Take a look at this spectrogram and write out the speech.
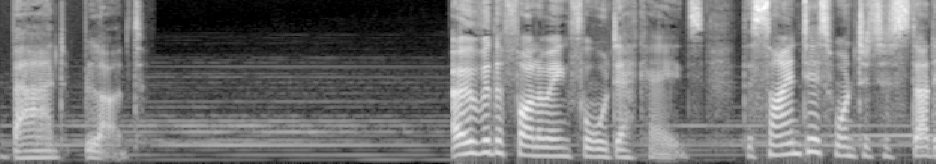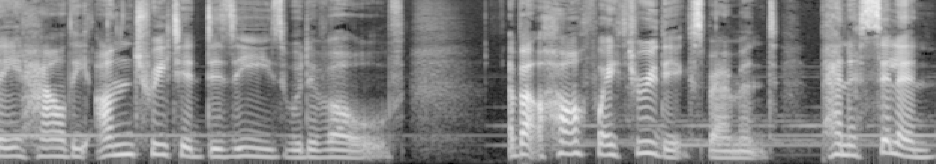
bad blood. Over the following four decades, the scientists wanted to study how the untreated disease would evolve. About halfway through the experiment, penicillin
